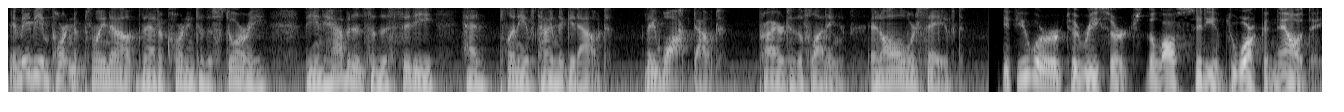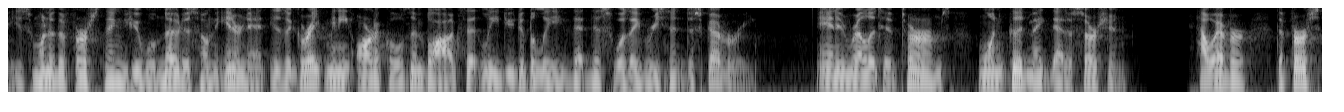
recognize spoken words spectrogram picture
It may be important to point out that, according to the story, the inhabitants of the city had plenty of time to get out. They walked out prior to the flooding, and all were saved. If you were to research the lost city of Dwarka nowadays, one of the first things you will notice on the internet is a great many articles and blogs that lead you to believe that this was a recent discovery. And in relative terms, one could make that assertion. However, the first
